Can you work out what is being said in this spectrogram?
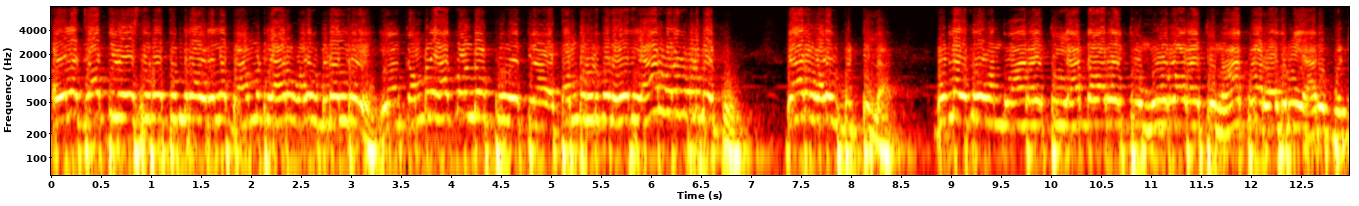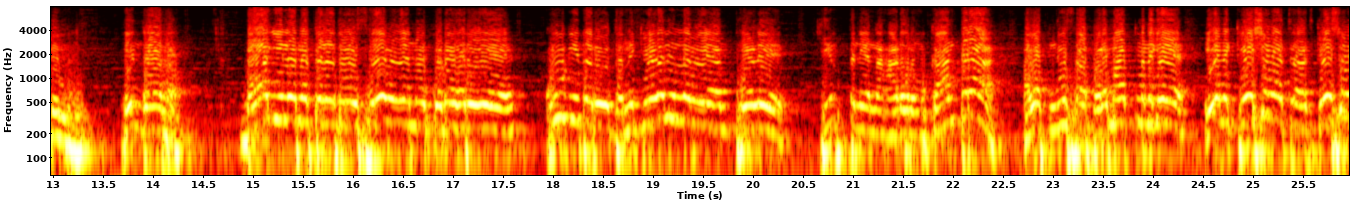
ಅವೆಲ್ಲ ಜಾತಿ ವ್ಯವಸ್ಥೆ ಇರತ್ತಂದ್ರೆ ಅವರೆಲ್ಲ ಬ್ರಾಹ್ಮಣರು ಯಾರು ಒಳಗೆ ಬಿಡಲ್ರಿ. ಇವಾಗ ಕಂಬಳಿ ಹಾಕೊಂಡು ತಂಬರು ಹಿಡ್ಕೊಂಡು ಹೋದ್ರೆ ಯಾರು ಒಳಗೆ ಬಿಡಬೇಕು? ಯಾರು ಒಳಗೆ ಬಿಟ್ಟಿಲ್ಲ. ಬಿಡ್ಲಾದ್ರೆ ಒಂದ್ ವಾರ ಆಯ್ತು, ಎರಡು ವಾರ ಆಯ್ತು, ಮೂರ್ ವಾರ ಆಯ್ತು, ನಾಲ್ಕು ವಾರ ಆದ್ರೂ ಯಾರು ಬಿಡ್ಲಿಲ್ಲ. ಹಿಂದಾದ ಬಾಗಿಲನ್ನು ತೆರೆದು ಸೇವೆಯನ್ನು ಕೊಡುವರೆಯೇ ಕೂಗಿದರು ಜನ ಕೇಳಲಿಲ್ಲವೇ ಅಂತ ಹೇಳಿ ಕೀರ್ತನೆಯನ್ನ ಹಾಡೋದ್ರ ಮುಖಾಂತರ ಅವತ್ ದಿವಸ ಪರಮಾತ್ಮನಿಗೆ ಏನು ಕೇಶವ ಕೇಶವ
